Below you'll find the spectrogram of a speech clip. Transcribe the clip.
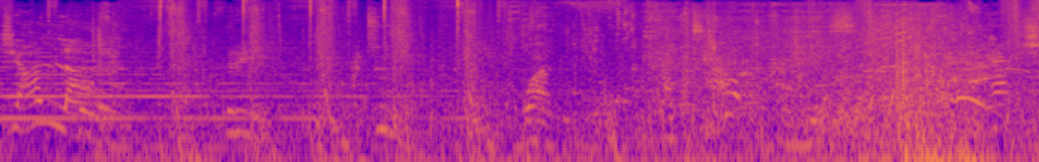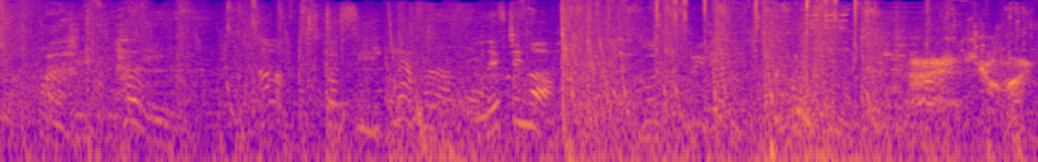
Jalla! Three, two, one. Attack out there. Lifting off. You, my friend.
